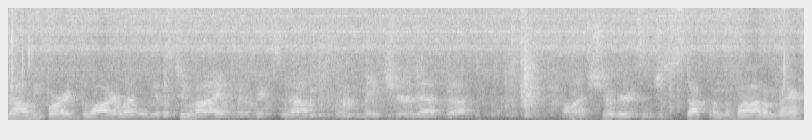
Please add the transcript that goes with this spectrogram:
Now, before the water level gets too high, I'm going to mix it up to make sure that uh, all that sugar isn't just stuck on the bottom there.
